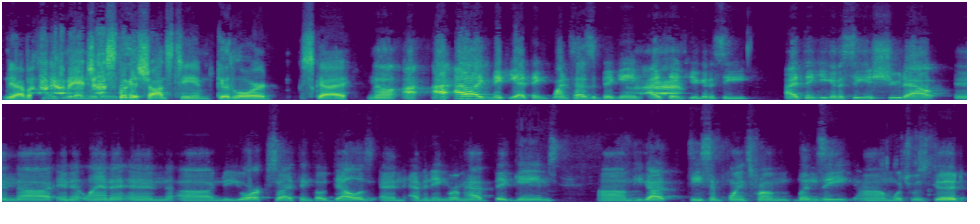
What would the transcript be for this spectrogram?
Yeah, but look, Like, I mean, just look at Sean's team. Good lord, Sky. No, I, I, I like Nicky. I think Wentz has a big game. I think you're going to see. I think you're going to see a shootout in uh, in Atlanta and uh, New York. So I think Odell is, and Evan Engram have big games. Um, he got decent points from Lindsay, um, which was good.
